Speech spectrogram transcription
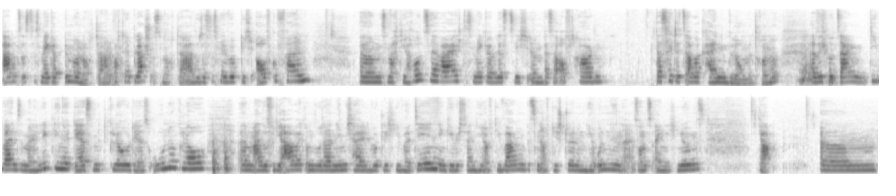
abends ist das Make-up immer noch da und auch der Blush ist noch da. Also das ist mir wirklich aufgefallen. Ähm, es macht die Haut sehr weich, das Make-up lässt sich ähm, besser auftragen. Das hätte jetzt aber keinen Glow mit drin. Also ich würde sagen, die beiden sind meine Lieblinge. Der ist mit Glow, der ist ohne Glow. Ähm, also für die Arbeit und so, da nehme ich halt wirklich lieber den. Den gebe ich dann hier auf die Wangen, ein bisschen auf die Stirn und hier unten hin, sonst eigentlich nirgends. Ja, ähm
